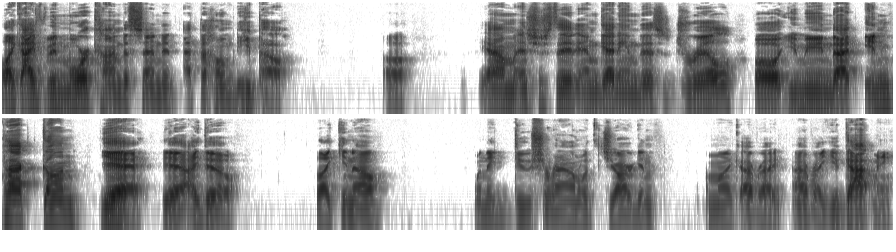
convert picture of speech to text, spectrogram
Like I've been more condescending at the Home Depot. Uh, yeah, I'm interested in getting this drill. Oh, you mean that impact gun? Yeah, yeah, I do. Like you know, when they douche around with jargon. I'm like, all right, all right, you got me.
